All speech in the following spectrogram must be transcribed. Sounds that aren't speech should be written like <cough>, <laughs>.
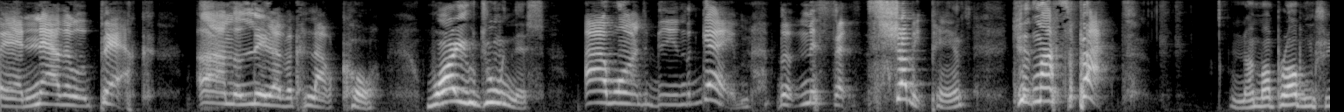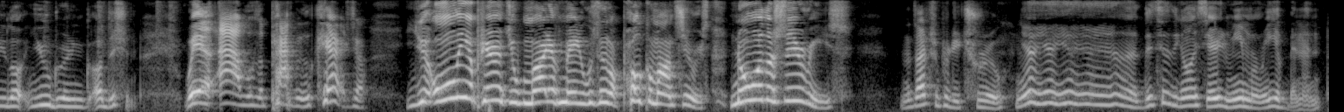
And now that we're back, I'm the leader of the Cloud Corps. Why are you doing this? I wanted to be in the game, but Mr. Chubby Pants took my spot. Not my problem, she Sheila. You during audition. Well, I was a popular character. The only appearance you might have made was in the Pokemon series. No other series. That's actually pretty true. Yeah, yeah, yeah, yeah, yeah. This is the only series me and Marie have been in.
